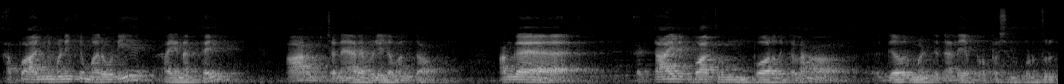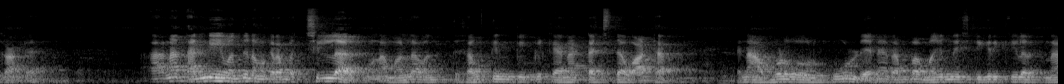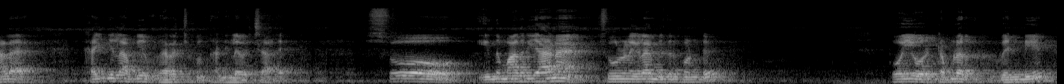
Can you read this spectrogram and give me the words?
அப்போ அஞ்சு மணிக்கு மறுபடியும் பயணத்தை ஆரம்பித்தோம் நேராக வெளியில் வந்தோம். அங்கே டாய்லெட் பாத்ரூம் போகிறதுக்கெல்லாம் கவர்மெண்ட் நிறைய ப்ரொஃபஷன் கொடுத்துருக்காங்க. ஆனால் தண்ணி வந்து நமக்கு ரொம்ப சில்லாக இருக்கும். நம்மெல்லாம் வந்து south Indian people cannot touch the water ஏன்னா அவ்வளோ ஒரு கூல்டு ஏன்னா ரொம்ப மைனஸ் டிகிரி கீழே இருக்கனால கையெல்லாம் அப்படியே விரைச்சிக்கும் தண்ணியில் வச்சாலே. ஸோ இந்த மாதிரியான சூழ்நிலைகளாம் எதிர்கொண்டு போய் ஒரு டம்ளர் வெந்நீர்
